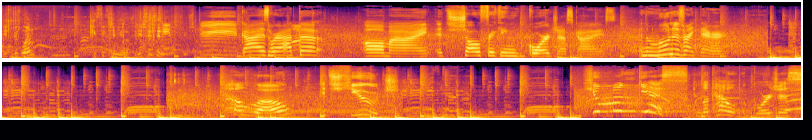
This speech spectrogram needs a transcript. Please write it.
This big one? 15 euro. This 15. Three. Guys, we're at the. Oh my. It's so freaking gorgeous, guys. And the moon is right there. Hello? It's huge. Humongous. Look how gorgeous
